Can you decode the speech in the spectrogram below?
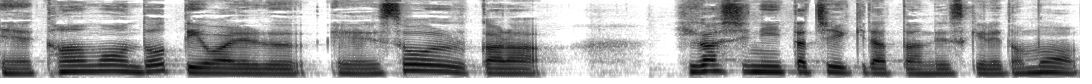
えー、カンウォンドって言われる、えー、ソウルから東に行った地域だったんですけれども、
